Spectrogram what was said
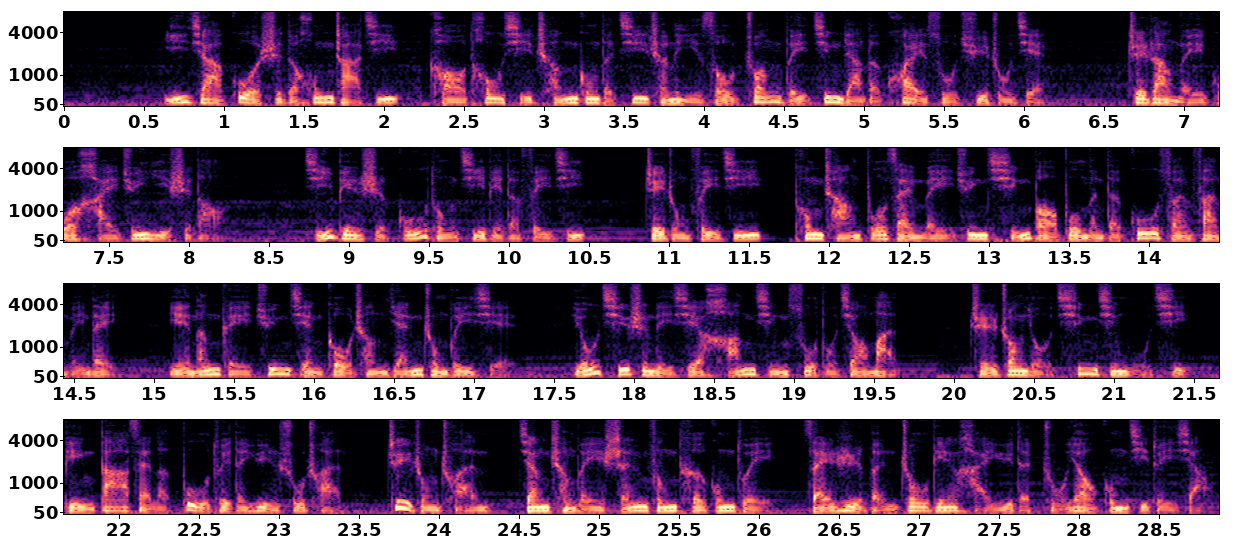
一架过时的轰炸机靠偷袭成功的击沉了一艘装备精良的快速驱逐舰，这让美国海军意识到。即便是古董级别的飞机，这种飞机通常不在美军情报部门的估算范围内，也能给军舰构成严重威胁。尤其是那些航行速度较慢、只装有轻型武器并搭载了部队的运输船，这种船将成为神风特工队在日本周边海域的主要攻击对象。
